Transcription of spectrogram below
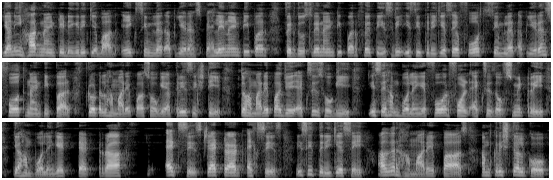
यानी हर 90 डिग्री के बाद एक सिमिलर अपियरेंस पहले 90 पर, फिर दूसरे 90 पर, फिर तीसरी इसी तरीके से फोर्थ सिमिलर अपियरेंस फोर्थ 90 पर। टोटल हमारे पास हो गया 360 तो हमारे पास जो एक्सिस होगी, इसे हम बोलेंगे four fold axis of symmetry क्या हम बोलेंगे टेट्रा एक्सिस, टेट्राड एक्सिस, इसी तरीके से अगर हमारे पास हम क्रिस्टल को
